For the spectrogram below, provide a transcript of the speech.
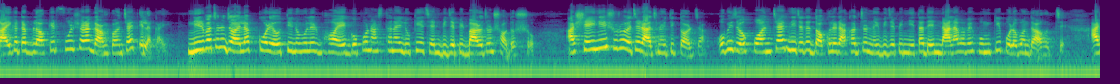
গাইঘাটা ব্লকের ফুলসারা গ্রাম পঞ্চায়েত এলাকায়। নির্বাচনে জয়লাভ করেও তৃণমূলের ভয়ে গোপন আস্থানায় লুকিয়েছেন বিজেপির বারো জন সদস্য। আর সেই নিয়ে শুরু হয়েছে রাজনৈতিক তরজা। অভিযোগ, পঞ্চায়েত নিজেদের দখলে রাখার জন্যই বিজেপির নেতাদের নানাভাবে হুমকি প্রলোভন দেওয়া হচ্ছে। আর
